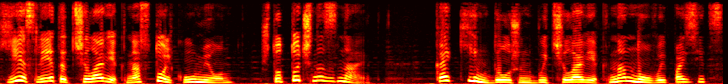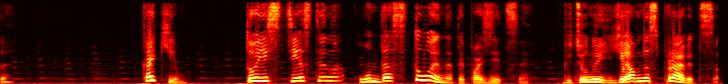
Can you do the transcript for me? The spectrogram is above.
Если этот человек настолько умен, что точно знает, каким должен быть человек на новой позиции, каким, то, естественно, он достоин этой позиции, ведь он и явно справится.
